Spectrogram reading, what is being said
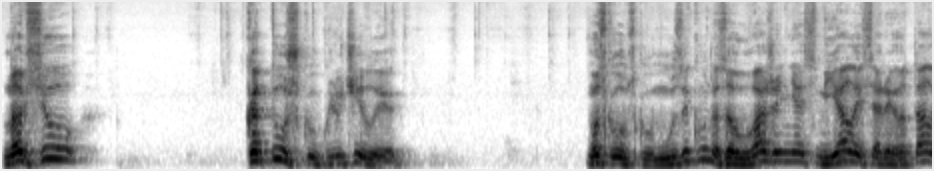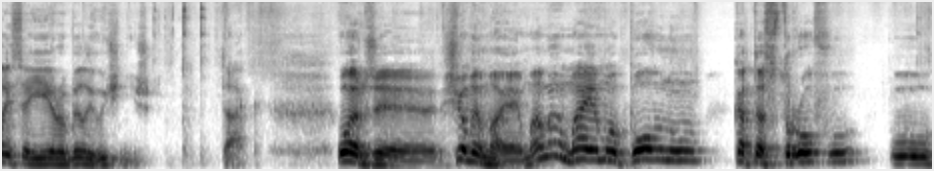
на всю катушку включили московську музику на зауваження, сміялися, реготалися і робили гучніше. Так. Отже, що ми маємо? А ми маємо повну катастрофу у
